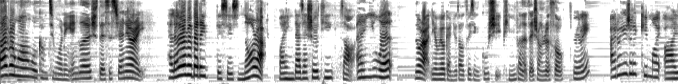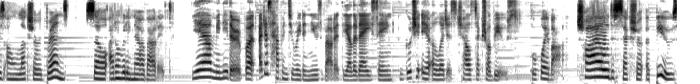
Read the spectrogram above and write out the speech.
Hello everyone, welcome to Morning English. This is January. Hello everybody, this is Norah. 欢迎大家收听早安英文。Norah，你有没有感觉到最近 Gucci 频繁的在上热搜？Really? I don't usually keep my eyes on luxury brands, so I don't really know about it. Yeah, me neither, but I just happened to read the news about it the other day saying Gucci Heir alleges child sexual abuse. 不会吧？Child sexual abuse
